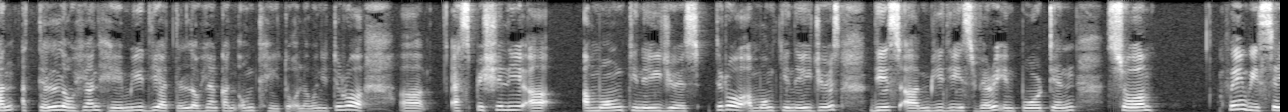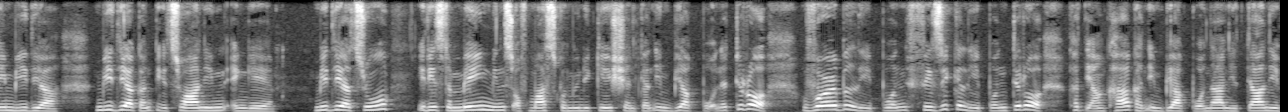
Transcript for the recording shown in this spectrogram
kan atel lo hian he media tel lo hian kan om thei to lo ni. Tiro uh, especially uh, among teenagers tiro among teenagers this uh, media is very important. So when we say media media kan ti chuanin enge. Media chu it is the main means of mass communication kan in biak po na. Tiro verbally pon physically pon tiro khatiang kha kan in biak po na ni. Tani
